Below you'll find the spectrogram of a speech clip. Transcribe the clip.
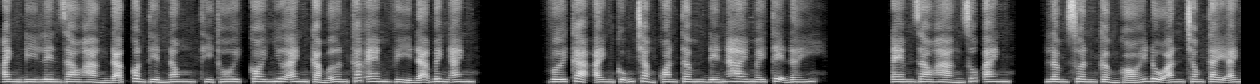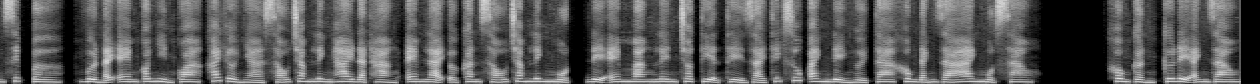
Anh đi lên giao hàng đã còn tiền nong thì thôi, coi như anh cảm ơn các em vì đã bênh anh. Với cả anh cũng chẳng quan tâm đến hai mấy tệ đấy. Em giao hàng giúp anh, Lâm Xuân cầm gói đồ ăn trong tay anh shipper, vừa nãy em có nhìn qua, khách ở nhà 602 đặt hàng, em lại ở căn 601, để em mang lên cho tiện thể giải thích giúp anh để người ta không đánh giá anh một sao. Không cần, cứ để anh giao,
